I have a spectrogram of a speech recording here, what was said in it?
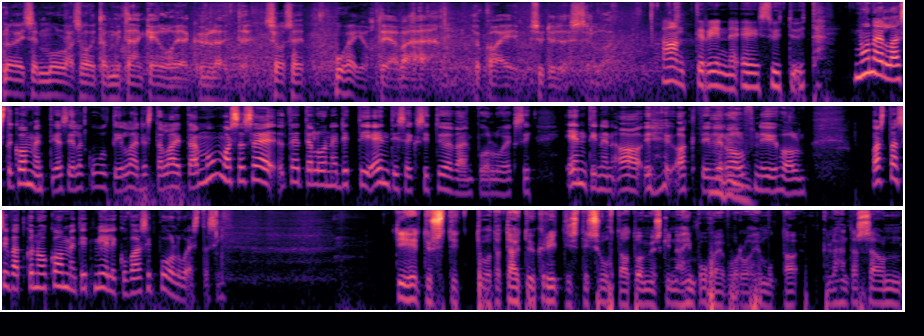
No ei se mulla soita mitään kelloja kyllä, että se on se puheenjohtaja vähän, joka ei sytytä sellainen. Antti Rinne ei sytytä. Monenlaista kommenttia siellä kuultiin laidasta laitaa. Muun muassa se, te, te luonnedittiin entiseksi työväenpuolueeksi, entinen AY-aktiivi mm-hmm. Rolf Nyholm. Vastasivatko nuo kommentit mielikuvaasi puolueestasi? Tietysti tuota, täytyy kriittisesti suhtautua myöskin näihin puheenvuoroihin, mutta kyllähän tässä on,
